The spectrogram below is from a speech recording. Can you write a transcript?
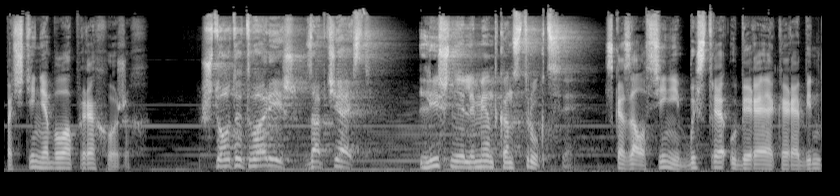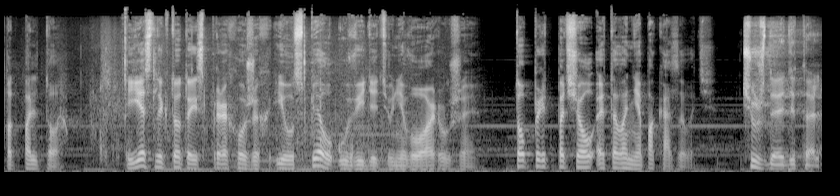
почти не было прохожих. Что ты творишь, запчасть? Лишний элемент конструкции. Сказал Синий, быстро убирая карабин под пальто. Если кто-то из прохожих и успел увидеть у него оружие, то предпочел этого не показывать. Чуждая деталь.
